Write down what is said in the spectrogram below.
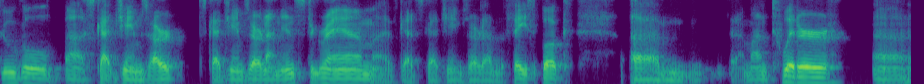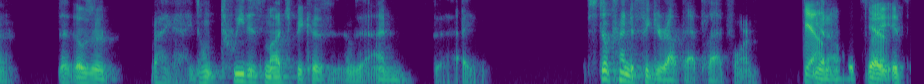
Google uh, Scott James Art, Scott James Art on Instagram. I've got Scott James Art on the Facebook. Um, I'm on Twitter. Uh, those are, I, I, don't tweet as much because I'm I, still trying to figure out that platform. Yeah. You know, it's yeah. like it's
